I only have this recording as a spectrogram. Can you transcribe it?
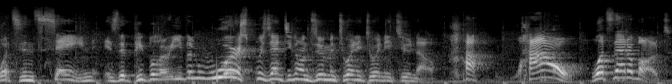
What's insane is that people are even worse presenting on Zoom in 2022 now. Ha! How? What's that about?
